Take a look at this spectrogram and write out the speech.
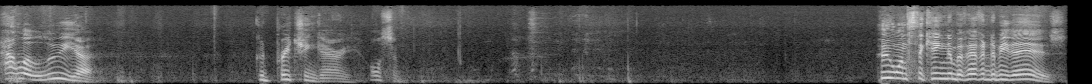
Hallelujah. Good preaching, Gary. Awesome. Who wants the kingdom of heaven to be theirs?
